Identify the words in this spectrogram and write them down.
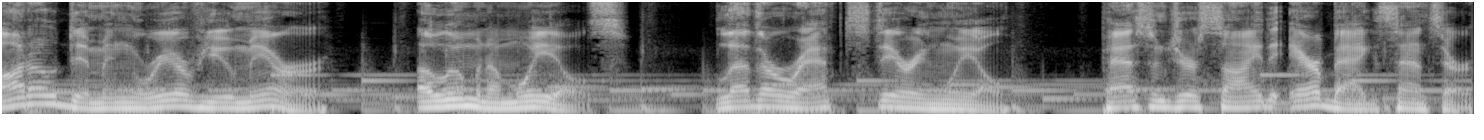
auto dimming rear view mirror, aluminum wheels, leather wrapped steering wheel, passenger side airbag sensor,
